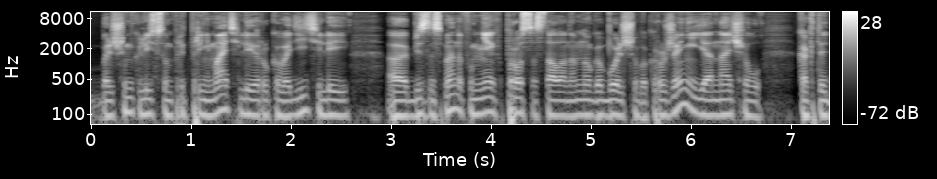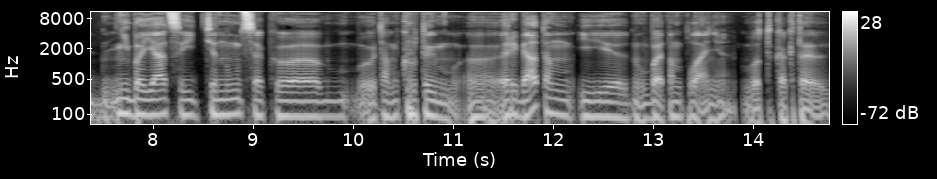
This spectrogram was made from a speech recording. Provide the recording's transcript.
большим количеством предпринимателей, руководителей, э, бизнесменов. У меня их просто стало намного больше в окружении. Я начал как-то не бояться и тянуться к э, там крутым э, ребятам и ну, в этом плане вот как-то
